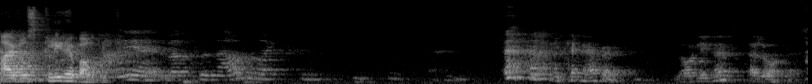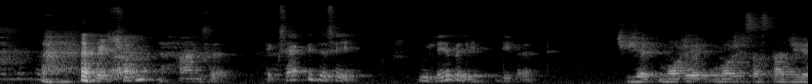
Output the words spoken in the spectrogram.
I was clear about it. Yeah, but now like... It can happen. Loneliness, aloneness. Question, answer. Exactly the same. You label it different. Čiže môže, môže sa stať, že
